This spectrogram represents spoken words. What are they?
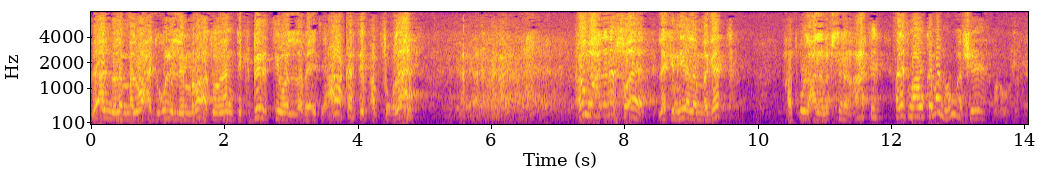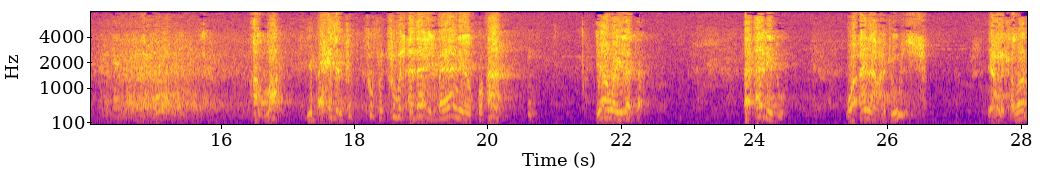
لأنه لما الواحد يقول لامرأته أنت كبرتي ولا بقيتي عاقل تبقى بشغلانة. هو على نفسه قال لكن هي لما جت هتقول على نفسها عاقل قالت ما هو كمان هو شيخ ما هو الله يبقى اذا شوف شوف شوف الأداء البياني للقرآن. يا ويلتى أألد وأنا عجوز؟ يعني خلاص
